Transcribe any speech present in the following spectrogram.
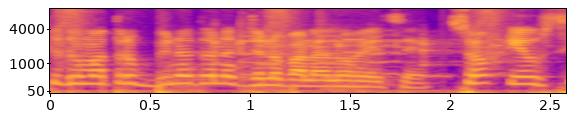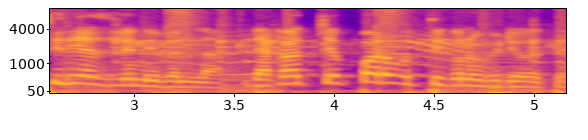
শুধুমাত্র বিনোদনের জন্য বানানো হয়েছে। সো কেউ সিরিয়াসলি নেবেন না। দেখা হচ্ছে পরবর্তী কোনো ভিডিওতে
